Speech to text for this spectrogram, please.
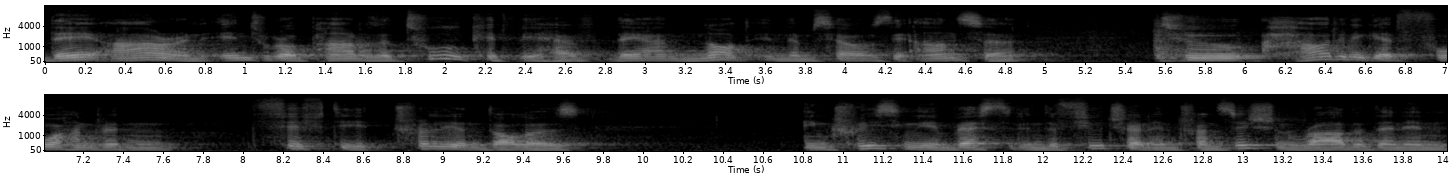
They are an integral part of the toolkit we have. They are not in themselves the answer to how do we get $450 trillion increasingly invested in the future and in transition rather than in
